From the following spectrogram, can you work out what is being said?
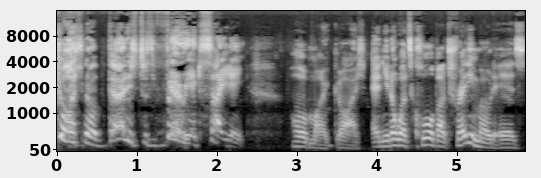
gosh, now that is just very exciting! Oh my gosh. And you know what's cool about training mode is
